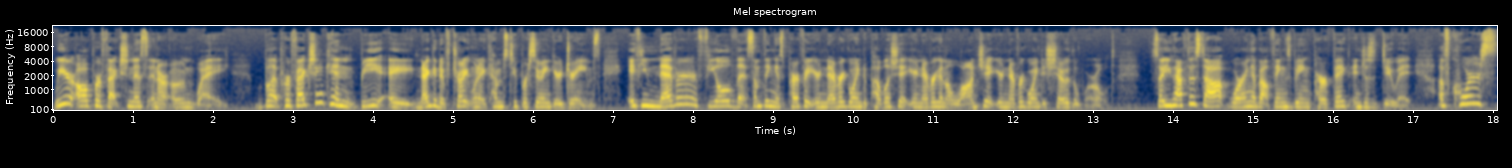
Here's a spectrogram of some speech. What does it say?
We are all perfectionists in our own way. But perfection can be a negative trait when it comes to pursuing your dreams. If you never feel that something is perfect, you're never going to publish it, you're never going to launch it, you're never going to show the world. So you have to stop worrying about things being perfect and just do it. Of course,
